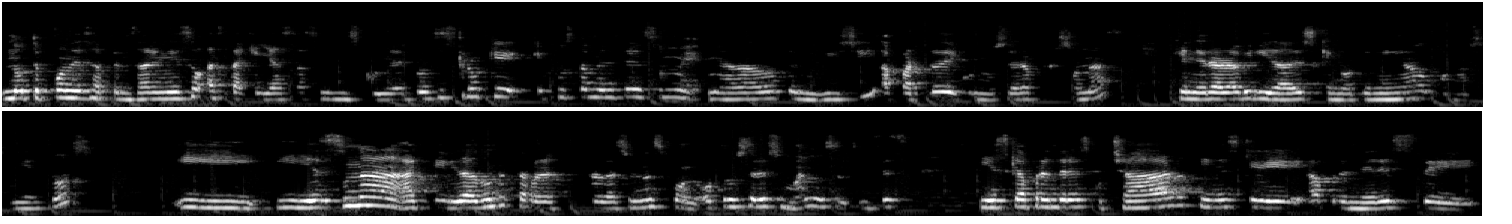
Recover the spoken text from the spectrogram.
no te pones a pensar en eso hasta que ya estás inmiscuida. Entonces creo que, justamente eso me, ha dado que mi bici, aparte de conocer a personas, generar habilidades que no tenía o conocimientos. Y, y es una actividad donde te relacionas con otros seres humanos, entonces tienes que aprender a escuchar, tienes que aprender este,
